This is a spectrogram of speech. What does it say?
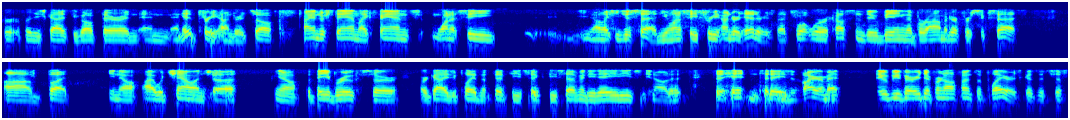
for, for these guys to go up there and, and, and hit 300. So I understand like fans want to see, you know, like you just said, you want to see 300 hitters. That's what we're accustomed to being the barometer for success. Um, but, you know, I would challenge, uh, you know, the Babe Ruths or, or guys who played in the 50s, 60s, 70s, 80s, you know, to, to hit in today's environment. They would be very different offensive players because it's just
